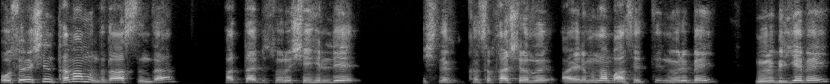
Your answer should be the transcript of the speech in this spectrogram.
o söyleşinin tamamında da aslında hatta bir soru şehirli işte Kasım Taşralı ayrımından bahsetti. Nuri Bey, Nuri Bilge Bey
